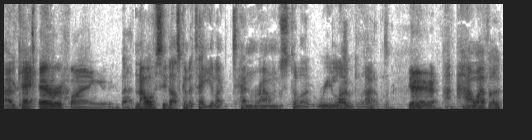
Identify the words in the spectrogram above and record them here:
Okay, Terrifying. That- now obviously that's going to take you like ten rounds to like reload that. Yeah, yeah, yeah. However,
